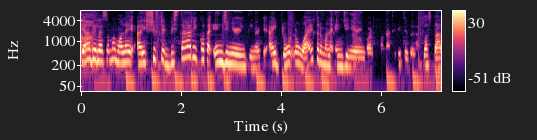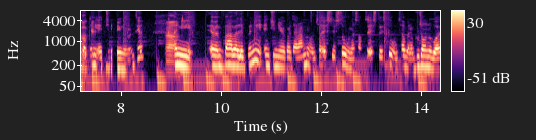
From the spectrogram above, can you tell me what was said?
त्यहाँ बेलासम्म मलाई आई सिफ्टेड बिस्तारै कता इन्जिनियरिङतिर कि आई डोन्ट नो वाइ तर मलाई इन्जिनियरिङ गर्न मन लाग्थ्यो कि त्यो बेला प्लस बाबा. पनि इन्जिनियरिङ हुनुहुन्थ्यो अनि अ, बाबाले पनि इन्जिनियर गर्दा राम्रो हुन्छ यस्तो यस्तो हुनसक्छ यस्तो यस्तो हुन्छ भनेर बुझाउनु भयो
